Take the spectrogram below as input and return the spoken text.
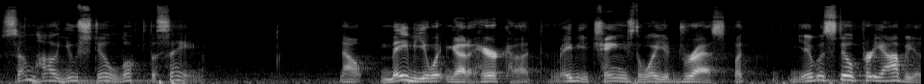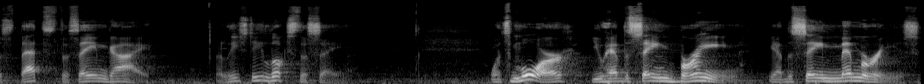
somehow you still looked the same. Now, maybe you went and got a haircut, maybe you changed the way you dress, but it was still pretty obvious that's the same guy. At least he looks the same. What's more, you have the same brain, you have the same memories,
